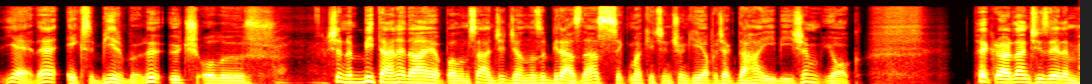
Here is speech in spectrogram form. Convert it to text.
y de eksi 1 bölü 3 olur. Şimdi bir tane daha yapalım sadece canınızı biraz daha sıkmak için çünkü yapacak daha iyi bir işim yok. Tekrardan çizelim.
